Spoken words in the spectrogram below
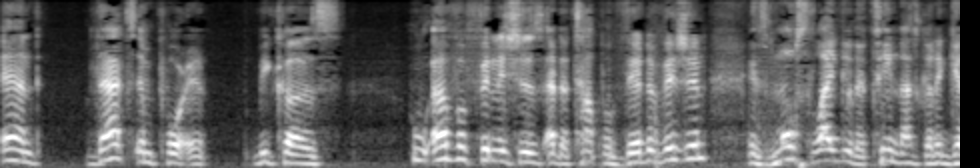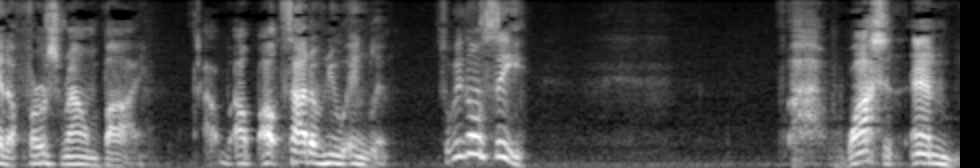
And that's important because whoever finishes at the top of their division is most likely the team that's going to get a first round bye outside of New England. So we're going to see. Washington and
